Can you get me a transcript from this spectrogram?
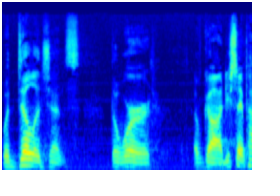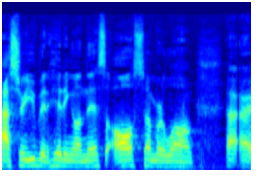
with diligence the Word of God. You say, Pastor, you've been hitting on this all summer long. Uh, uh,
